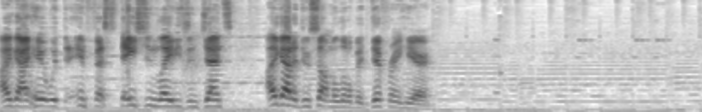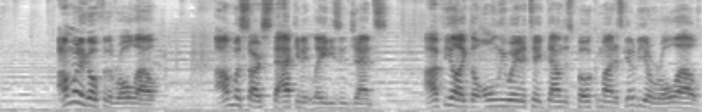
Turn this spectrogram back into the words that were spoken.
I got hit with the infestation, ladies and gents. I got to do something a little bit different here. I'm going to go for the rollout. I'm going to start stacking it, ladies and gents. I feel like the only way to take down this Pokemon is going to be a rollout.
